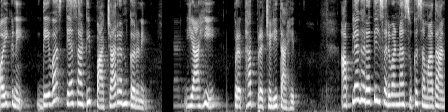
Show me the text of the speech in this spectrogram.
ऐकणे देवास त्यासाठी पाचारण करणे. याही प्रथा प्रचलित आहेत. आपल्या घरातील सर्वांना सुखसमाधान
